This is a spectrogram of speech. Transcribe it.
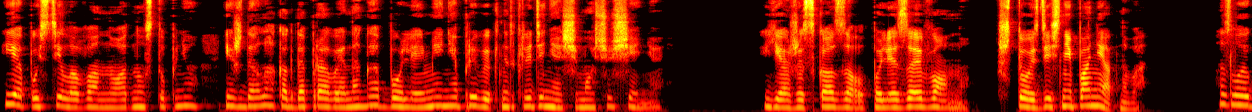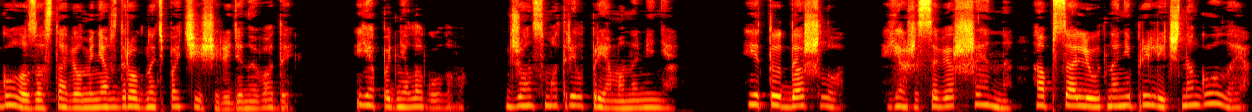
Я опустила в ванну одну ступню и ждала, когда правая нога более-менее привыкнет к леденящему ощущению. «Я же сказал, полезай в ванну. Что здесь непонятного?» Злой голос заставил меня вздрогнуть почище ледяной воды. Я подняла голову. Джон смотрел прямо на меня. И тут дошло. Я же совершенно, абсолютно неприлично голая.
